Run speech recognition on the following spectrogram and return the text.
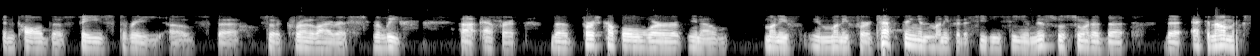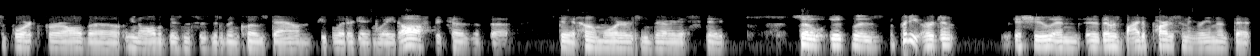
been called the phase three of the sort of coronavirus relief uh, effort. The first couple were, you know, money money for testing and money for the CDC, and this was sort of the the economic support for all the you know all the businesses that have been closed down, people that are getting laid off because of the stay-at-home orders in various states. So it was a pretty urgent issue, and uh, there was bipartisan agreement that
